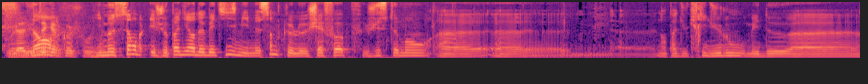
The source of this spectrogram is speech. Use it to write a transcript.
Tu voulais ajouter Non, quelque chose. Il me semble, et je ne veux pas dire de bêtises, mais il me semble que le chef-op, justement, euh, euh, euh, non pas du cri du loup, mais de, euh,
